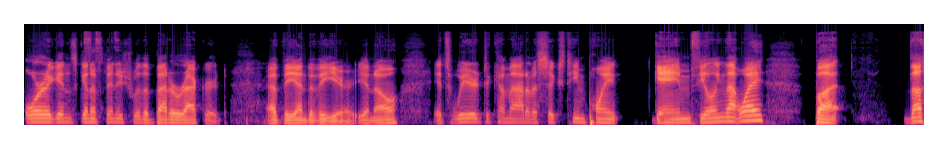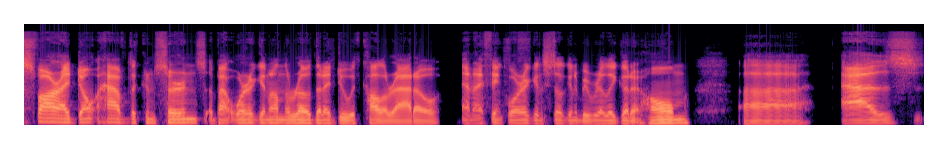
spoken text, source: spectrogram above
Oregon's going to finish with a better record at the end of the year. You know, it's weird to come out of a 16 point game feeling that way, but thus far, I don't have the concerns about Oregon on the road that I do with Colorado and I think Oregon's still going to be really good at home. Uh, as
